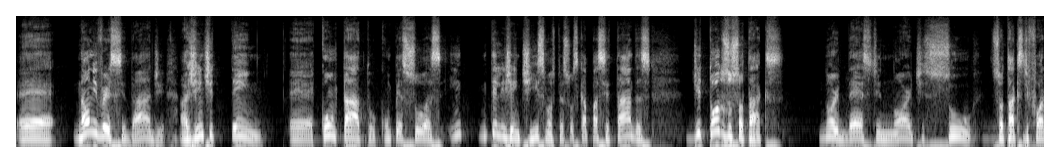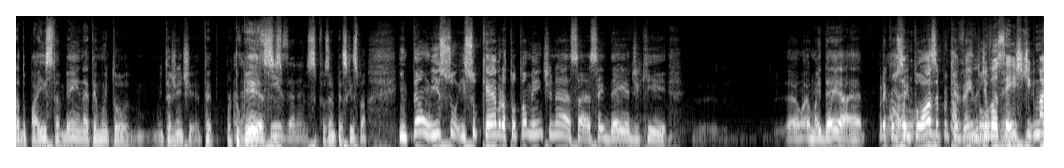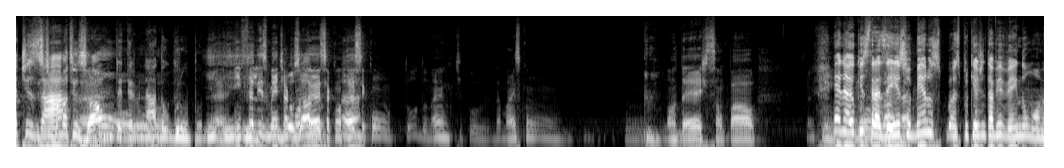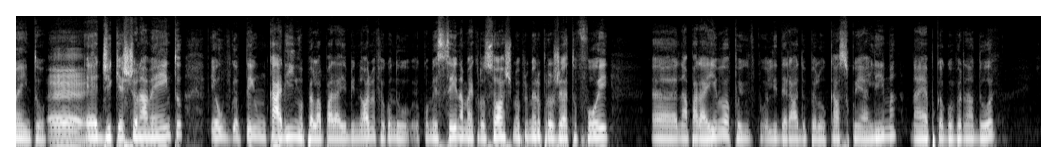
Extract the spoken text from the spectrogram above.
é, na universidade, a gente tem é, contato com pessoas in- inteligentíssimas, pessoas capacitadas de todos os sotaques. Nordeste, Norte, Sul, sotaques de fora do país também, né? Tem muito, muita gente, português, pesquisa, né? fazendo pesquisa. Então, isso, isso quebra totalmente né? essa, essa ideia de que é uma ideia é, preconceituosa porque vem do de você estigmatizar, estigmatizar um um- determinado grupo. né? E- É, e- infelizmente e gozar- acontece, acontece é. com tudo, né? Tipo, ainda mais com Nordeste, São Paulo. Enfim, É, não, eu quis não- trazer isso menos, mas porque a gente está vivendo um momento É, é, de questionamento. Eu, eu tenho um carinho pela Paraíba enorme. Foi quando eu comecei na Microsoft. Meu primeiro projeto foi eh, na Paraíba, foi liderado pelo Cássio Cunha Lima, na época governador.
